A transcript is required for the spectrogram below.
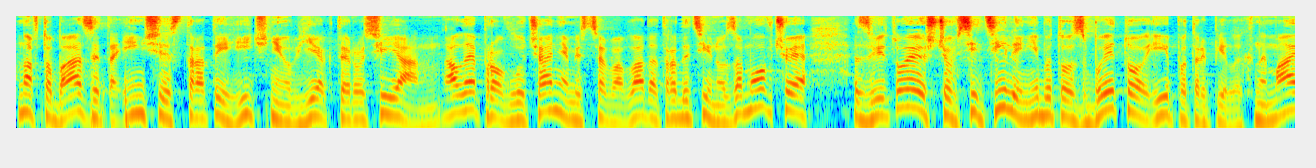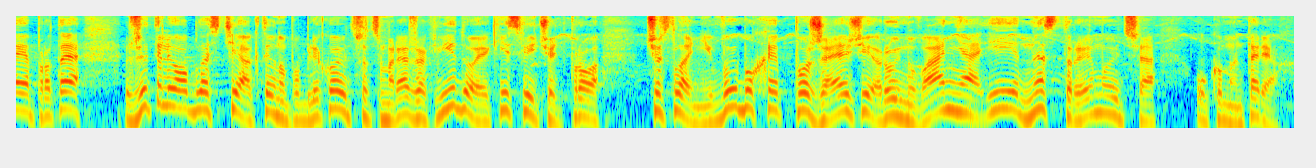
нафтобази та інші стратегічні об'єкти росіян. Але про влучання місцева влада традиційно замовчує. Звітує, що всі цілі, нібито збито і потерпілих немає. Проте жителі області активно публікують в соцмережах відео, які свідчать про численні вибухи, пожежі, руйнування і не стримуються у коментарях.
